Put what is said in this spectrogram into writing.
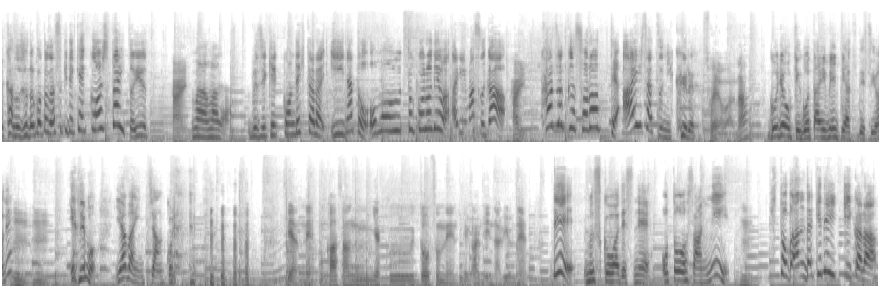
う彼女のことが好きで結婚したいというはい。まあまあ無事結婚できたらいいなと思うところではありますがはい。家族揃って挨拶に来る。そやわな。ご両家ご対面ってやつですよね。うんうん。いやでもやばいんちゃんこれ せやんね。お母さん役どうすんねんって感じになるよね。で息子はですねお父さんにうん。一晩だけでいいから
